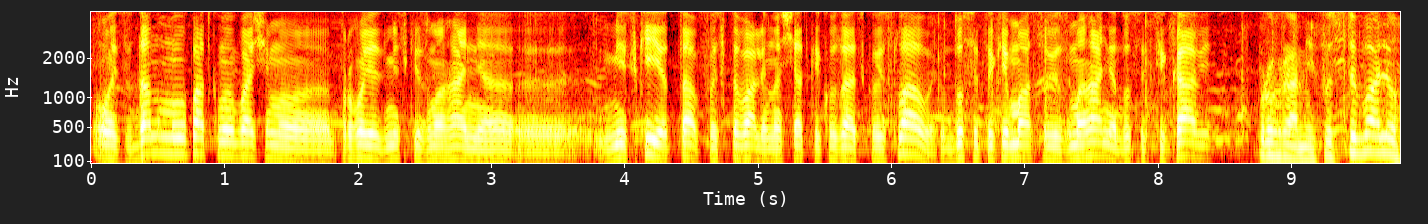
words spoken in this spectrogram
Ось в даному випадку ми бачимо, проходять міські змагання, е, міський етап фестивалю нащадки козацької слави. Досить такі масові змагання, досить цікаві. В програмі фестивалю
